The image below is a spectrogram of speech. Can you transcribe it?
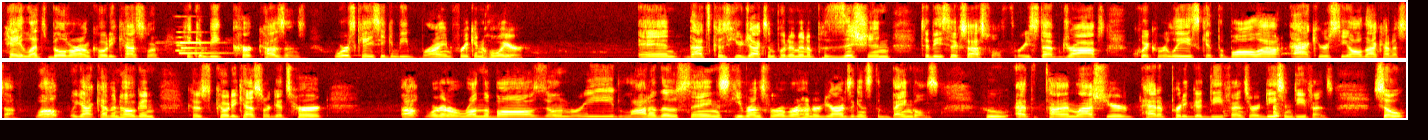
"Hey, let's build around Cody Kessler. He can be Kirk Cousins. Worst case, he can be Brian freaking Hoyer." And that's because Hue Jackson put him in a position to be successful. Three step drops, quick release, get the ball out, accuracy, all that kind of stuff. Well, we got Kevin Hogan because Cody Kessler gets hurt. Oh, we're going to run the ball, zone read, a lot of those things. He runs for over 100 yards against the Bengals who at the time last year had a pretty good defense or a decent defense. So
